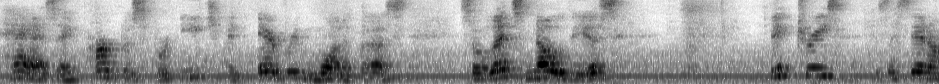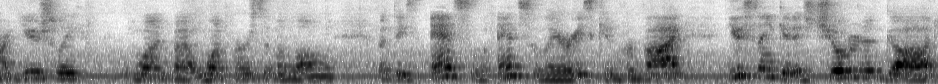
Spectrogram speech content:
has a purpose for each and every one of us. So let's know this. Victories, as I said, aren't usually won by one person alone, but these ancillaries can provide. You think it as children of God,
